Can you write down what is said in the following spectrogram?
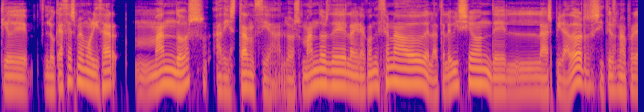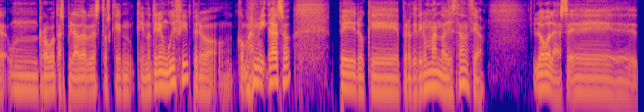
que lo que hace es memorizar mandos a distancia, los mandos del aire acondicionado, de la televisión, del aspirador, si tienes un robot aspirador de estos que, no tienen wifi, pero como en mi caso, pero que, pero que tiene un mando a distancia. Luego las eh,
